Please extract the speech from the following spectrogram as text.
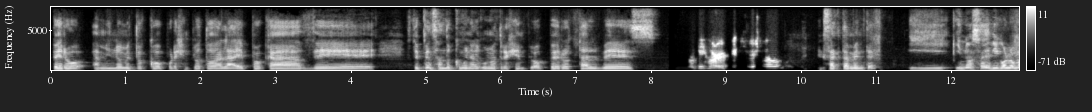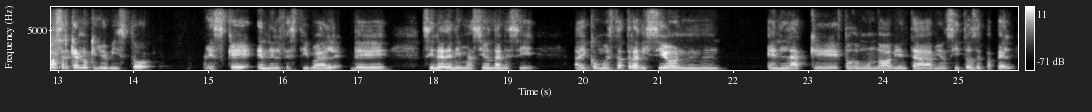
pero a mí no me tocó, por ejemplo, toda la época de... Estoy pensando como en algún otro ejemplo, pero tal vez... Exactamente. Y, no sé, digo, lo más cercano que yo he visto es que en el Festival de Cine de Animación de Annecy hay como esta tradición en la que todo mundo avienta avioncitos de papel,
